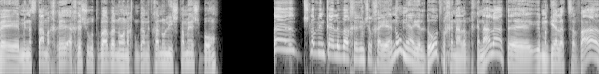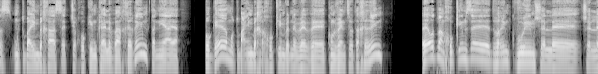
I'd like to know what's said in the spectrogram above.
ומן הסתם, אחרי, אחרי שהוא הוטבע בנו, אנחנו גם התחלנו להשתמש בו. בשלבים כאלה ואחרים של חיינו, מהילדות וכן הלאה וכן הלאה. אתה מגיע לצבא, אז מוטבעים בך סט של חוקים כאלה ואחרים. אתה נהיה בוגר, מוטבעים בך חוקים וקונבנציות אחרים. עוד פעם, חוקים זה דברים קבועים של, של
